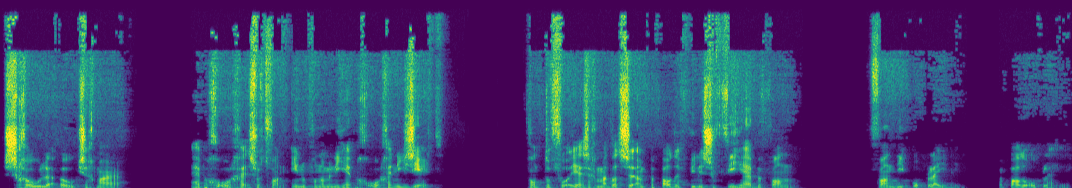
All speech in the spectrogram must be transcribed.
scholen ook, zeg maar, hebben georganiseerd, soort van een of andere manier hebben georganiseerd. Van tevoren, ja, zeg maar dat ze een bepaalde filosofie hebben van, van die opleiding. Bepaalde opleiding.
